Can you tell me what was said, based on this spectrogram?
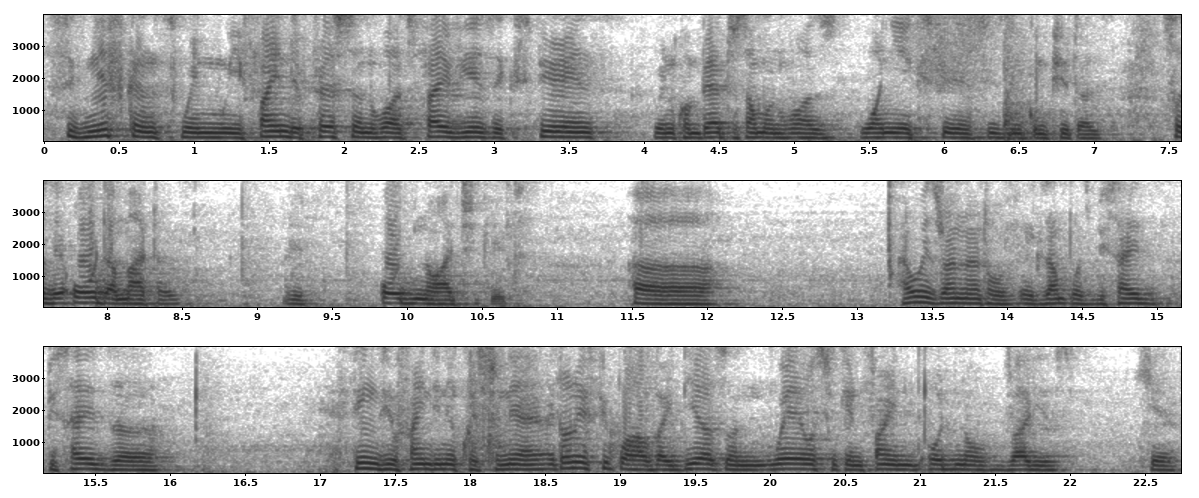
significance when we find a person who has five years experience when compared to someone who has one year experience using computers. So the order matters, right? ordinal attribute. Uh, I always run out of examples besides, besides uh, things you find in a questionnaire. I don't know if people have ideas on where else you can find ordinal values here.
